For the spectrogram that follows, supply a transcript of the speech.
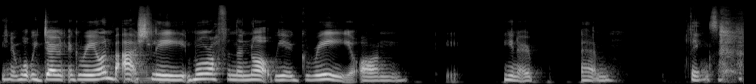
you know what we don't agree on. But actually more often than not we agree on you know um things.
